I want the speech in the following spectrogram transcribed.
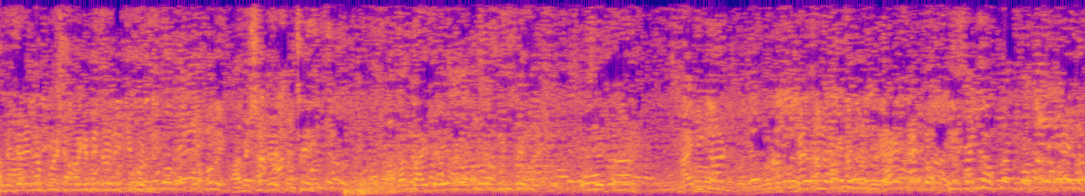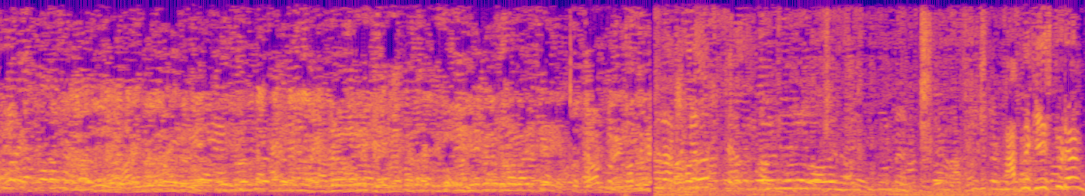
আমি জানি না পুলিশ আমাকে ভিতরে নিয়ে কি করবে। আমি শুধু এসেছি। আমার আইডি কার্ড আপনি কি স্টুডেন্ট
